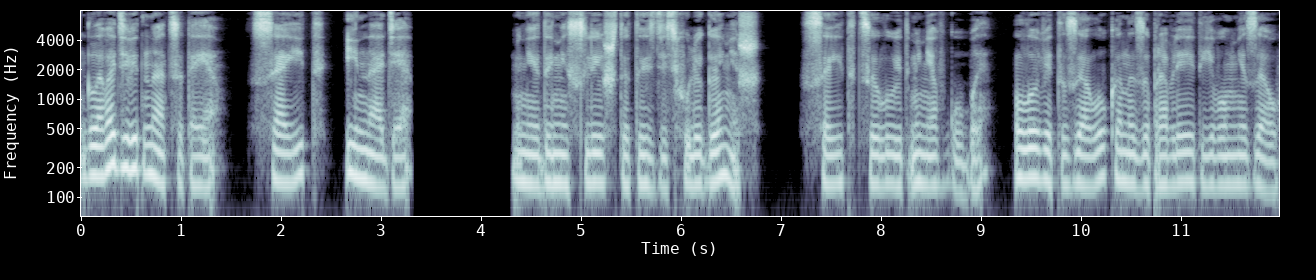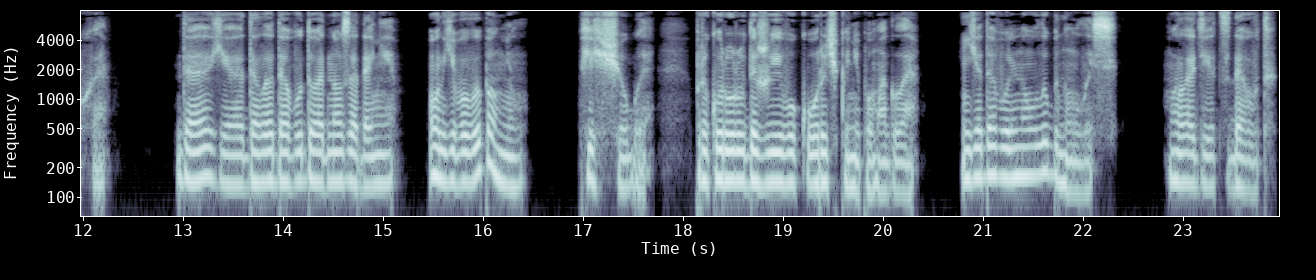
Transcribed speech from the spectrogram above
Глава 19. Саид и Надя. Мне донесли, что ты здесь хулиганишь. Саид целует меня в губы, ловит за локон и заправляет его мне за ухо. Да, я дала Давуду одно задание. Он его выполнил? Еще бы. Прокурору даже его корочка не помогла. Я довольно улыбнулась. Молодец, Дауд.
